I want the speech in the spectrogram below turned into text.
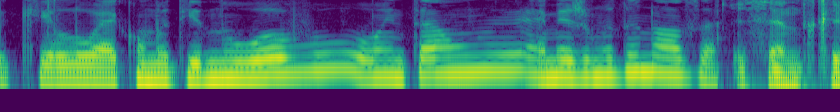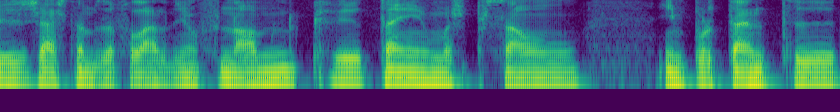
aquilo é combatido no ovo ou então é mesmo danosa. Sendo que já estamos a falar de um fenómeno que tem uma expressão importante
